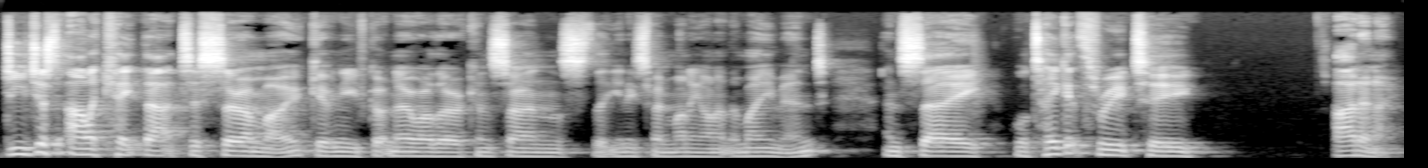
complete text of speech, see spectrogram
do you just allocate that to Surimo, given you've got no other concerns that you need to spend money on at the moment, and say we'll take it through to I don't know,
